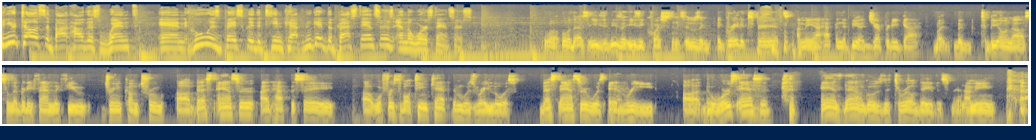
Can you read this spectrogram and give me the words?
Can you tell us about how this went and who was basically the team captain? Who gave the best answers and the worst answers? Well, well, that's easy. These are easy questions. It was a, a great experience. I mean, I happen to be a Jeopardy guy, but, but to be on uh, Celebrity Family Feud, dream come true. Uh, best answer, I'd have to say, uh, well, first of all, team captain was Ray Lewis. Best answer was Ed Reed. Uh, the worst answer, hands down, goes to Terrell Davis. Man, I mean, I,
